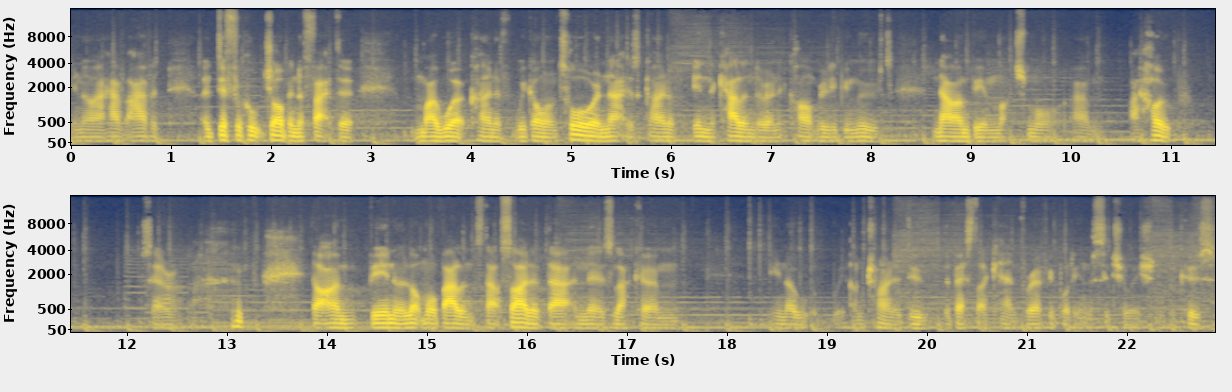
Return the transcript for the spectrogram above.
you know I have I have a, a, difficult job in the fact that my work kind of we go on tour and that is kind of in the calendar and it can't really be moved. Now I'm being much more um, I hope, Sarah, that I'm being a lot more balanced outside of that and there's like, um, you know, I'm trying to do the best I can for everybody in the situation because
